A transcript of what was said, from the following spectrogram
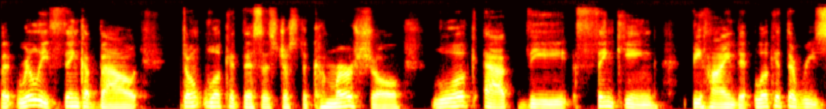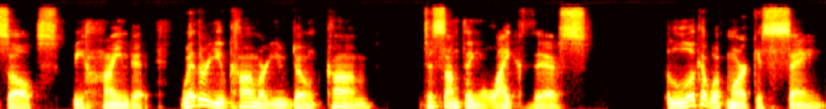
But really think about don't look at this as just a commercial. Look at the thinking behind it. Look at the results behind it. Whether you come or you don't come to something like this, look at what Mark is saying.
